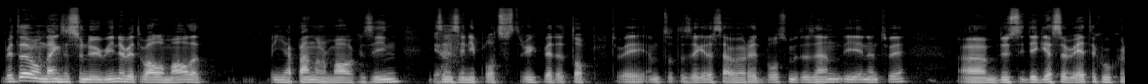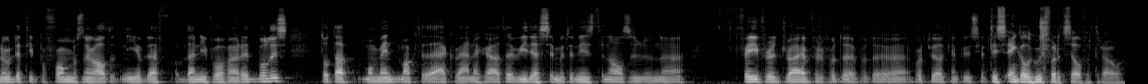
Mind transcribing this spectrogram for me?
weet je, ondanks dat ze nu winnen, weten we allemaal dat in Japan normaal gezien Ja. zijn ze niet plots terug bij de top 2. Om zo te zeggen, dat zouden Red Bulls moeten zijn, die 1 en 2. Ehm, dus ik denk dat ze weten goed genoeg dat die performance nog altijd niet op dat, op dat niveau van Red Bull is. Tot dat moment maakt het eigenlijk weinig uit hè, wie dat ze moeten inzetten als hun eh, favorite driver voor, de, voor, de, voor het wereldkampioenschap. Het is enkel goed voor het zelfvertrouwen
